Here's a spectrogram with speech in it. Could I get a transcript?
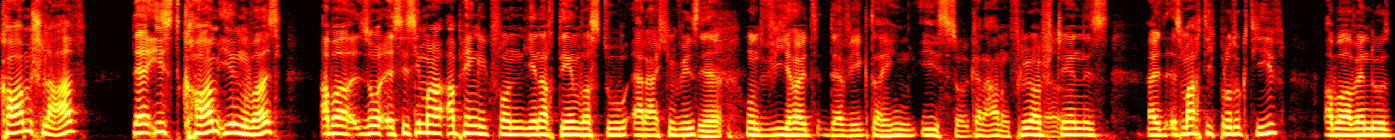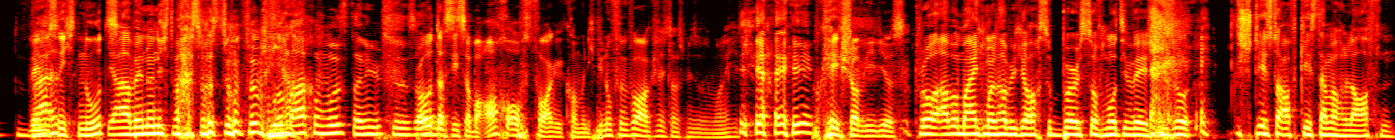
kaum Schlaf, der isst kaum irgendwas, aber so, es ist immer abhängig von je nachdem, was du erreichen willst Ja. und wie halt der Weg dahin ist. So, keine Ahnung, früh aufstehen ist halt, es macht dich produktiv, aber wenn du Wenn du es nicht nutzt, ja, wenn du nicht weißt, was du um 5 Uhr Ja. machen musst, dann hilft dir das Bro, auch das ist aber auch oft vorgekommen. Ich bin um 5 Uhr aufgestanden, ich dachte mir so, was mache ich jetzt? ja, ey. Okay, ich schaue Videos. Bro, aber manchmal habe ich auch so Bursts of Motivation. So stehst du auf, gehst einfach laufen.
